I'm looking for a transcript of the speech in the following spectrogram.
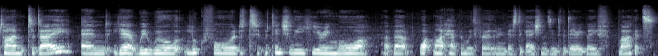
time today. And yeah, we will look forward to potentially hearing more about what might happen with further investigations into the dairy beef markets.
